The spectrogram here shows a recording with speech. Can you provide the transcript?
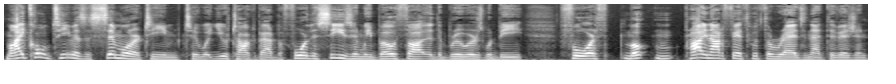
my cold team is a similar team to what you talked about before the season. We both thought that the Brewers would be fourth, mo- probably not fifth with the Reds in that division.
